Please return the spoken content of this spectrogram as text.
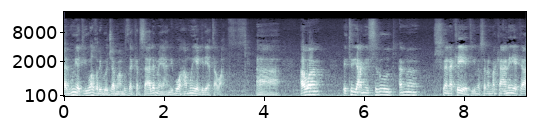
فەرموویەتی وەضری بۆ جەما مزدەکرد سالمە ینی بۆ هەموو یەگرێتەوە. ئەوە بێتر یعنی سرود ئەمە شوێنەکەیەتی مەسەر مەکانەیەکە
